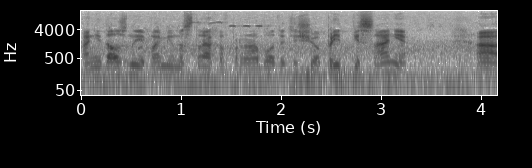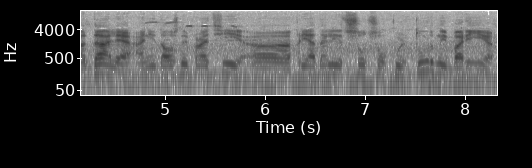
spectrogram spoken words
они должны помимо страхов проработать еще предписание, а, далее они должны пройти, а, преодолеть социокультурный барьер,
